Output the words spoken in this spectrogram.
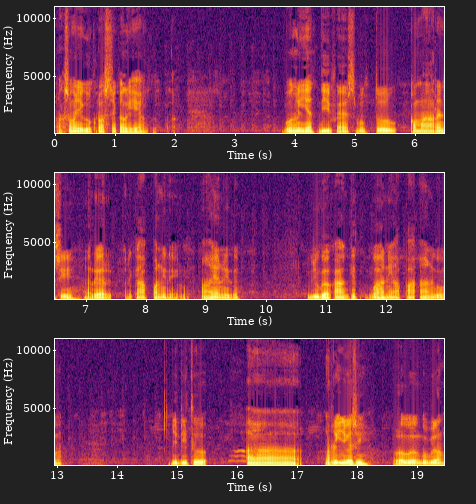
langsung aja gue cross kali ya. Gue ngeliat di Facebook tuh kemarin sih hari, hari, kapan itu ya? lumayan itu. Juga kaget wah ini apaan gue jadi tuh uh, ngeri juga sih kalau gue, gue bilang.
